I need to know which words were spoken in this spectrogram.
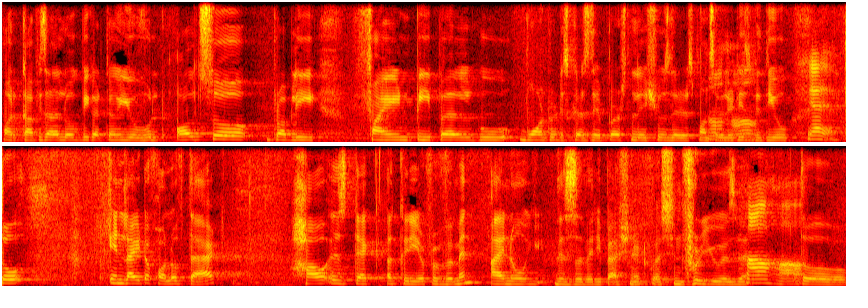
اور کافی زیادہ لوگ بھی کرتے ہیں you would also probably find people who want to discuss their personal issues their responsibilities with you تو in light of all of that how is tech a career for women I know this is a very passionate question for you is تو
